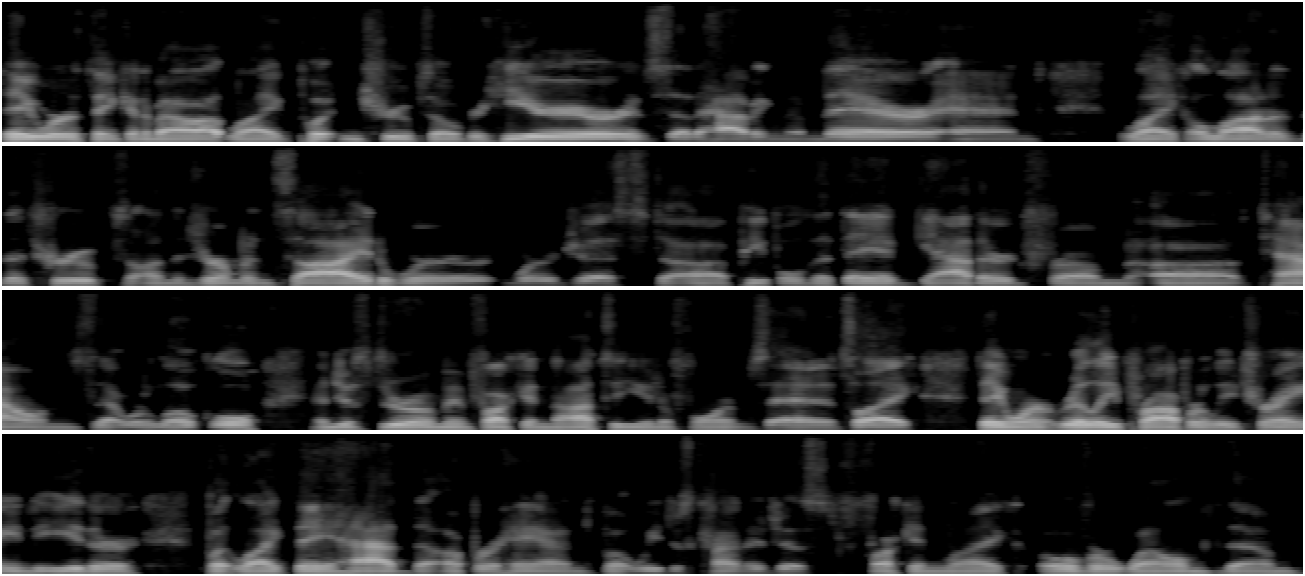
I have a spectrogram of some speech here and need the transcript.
they were thinking about like putting troops over here instead of having them there. And like a lot of the troops on the German side were were just uh, people that they had gathered from uh, towns that were local and just threw them in fucking Nazi uniforms. And it's like they weren't really properly trained either but like they had the upper hand but we just kind of just fucking like overwhelmed them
